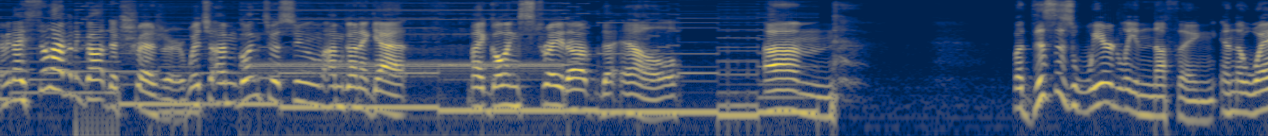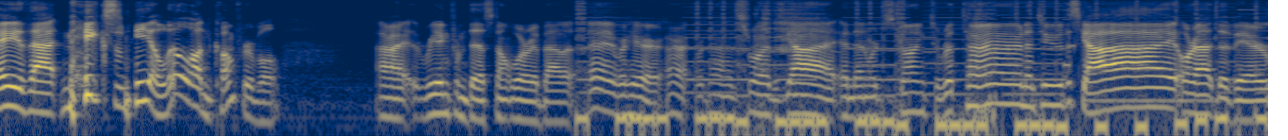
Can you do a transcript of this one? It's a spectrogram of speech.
I mean, I still haven't got the treasure, which I'm going to assume I'm gonna get by going straight up the L. Um... But this is weirdly nothing in the way that makes me a little uncomfortable. Alright, reading from this, don't worry about it. Hey, we're here. Alright, we're gonna destroy this guy, and then we're just going to return into the sky, or at the very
